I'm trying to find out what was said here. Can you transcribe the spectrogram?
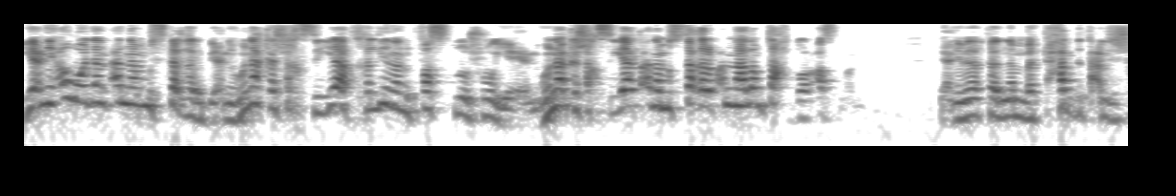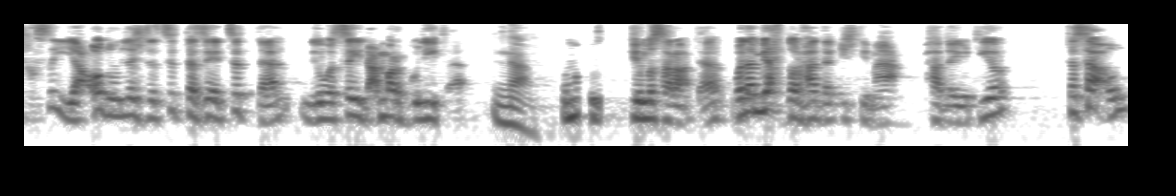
يعني اولا أنا مستغرب يعني هناك شخصيات خلينا نفصله شوية يعني هناك شخصيات أنا مستغرب أنها لم تحضر أصلا. يعني مثلا لما تحدث عن شخصية عضو لجنة 6 زائد 6 اللي هو السيد عمر بوليفة. نعم. في مصراتها ولم يحضر هذا الاجتماع هذا يثير تساؤل.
